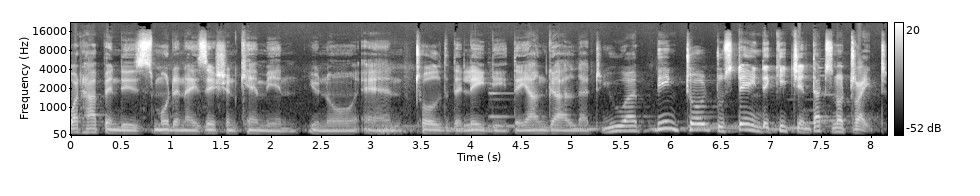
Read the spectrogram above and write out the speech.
what happened is modernization came in you know and told the lady the young girl that you are being told to stay in the kitchen that's not right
